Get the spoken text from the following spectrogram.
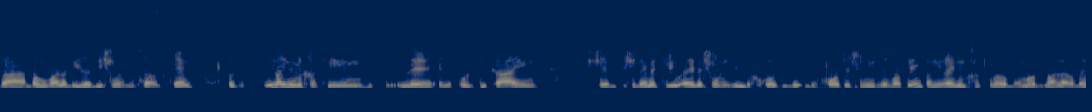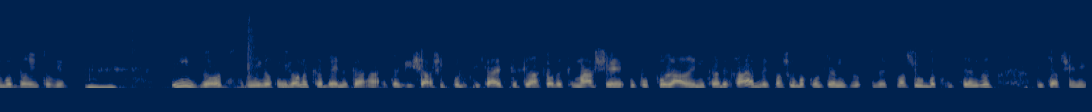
במובן הבלעדי של המושג, כן? אם היינו מחכים לפוליטיקאים שבאמת יהיו אלה שעומדים בחוד של שינויים חברתיים, כנראה היינו מחכים הרבה מאוד זמן להרבה מאוד דברים טובים. Mm-hmm. עם זאת, עם זאת, אני לא מקבל את, ה, את הגישה שפוליטיקאי צריך לעשות את מה שהוא פופולרי מצד אחד, ואת מה שהוא בקונצנזוס, ואת מה שהוא בקונצנזוס מצד שני.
